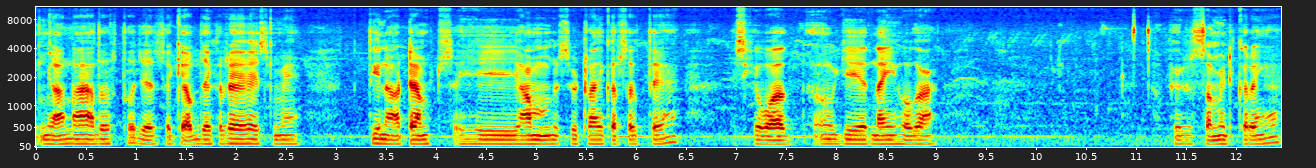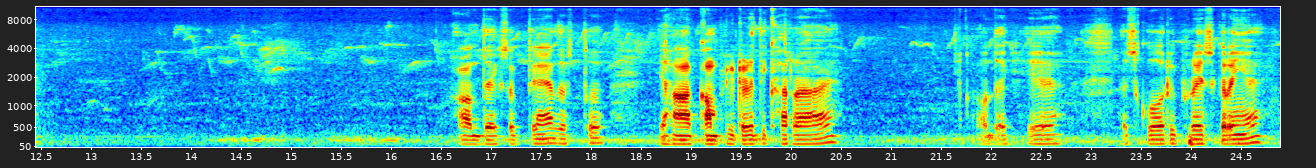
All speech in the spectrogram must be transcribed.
मिलाना है दोस्तों, जैसे कि आप देख रहे हैं इसमें तीन अटैम्प्ट ही हम इसे ट्राई कर सकते हैं। इसके बाद ये नहीं होगा। फिर सबमिट करेंगे। आप देख सकते हैं दोस्तों, यहाँ कंप्यूटर दिखा रहा है। और देखिए इसको रिफ्रेश करेंगे।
